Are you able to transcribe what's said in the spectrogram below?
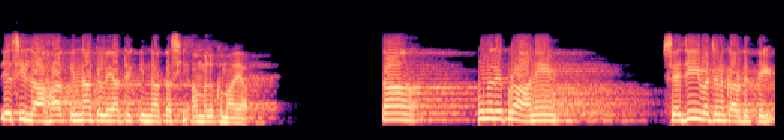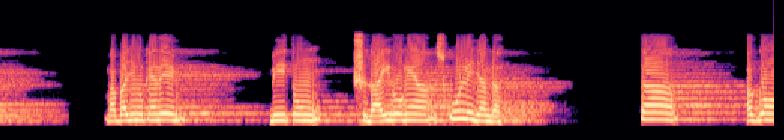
ਤੇ ਅਸੀਂ ਲਾਹਾ ਕਿੰਨਾ ਕੁ ਲਿਆ ਤੇ ਕਿੰਨਾ ਕੁ ਅਸੀਂ ਅਮਲ ਕਮਾਇਆ ਤਾਂ ਉਹਨਾਂ ਦੇ ਭਰਾ ਨੇ ਸਹਿਜੇ ਹੀ ਵਚਨ ਕਰ ਦਿੱਤੇ। ਬਾਬਾ ਜੀ ਨੂੰ ਕਹਿੰਦੇ ਵੀ ਤੂੰ ਸ਼ੁਦਾਈ ਹੋ ਗਿਆ, ਸਕੂਲ ਨਹੀਂ ਜਾਂਦਾ। ਤਾਂ ਅੱਗੋਂ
